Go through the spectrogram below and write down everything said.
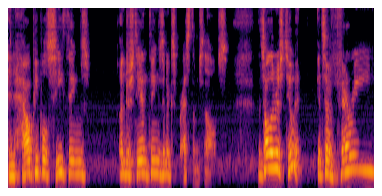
and how people see things, understand things, and express themselves. That's all there is to it. It's a very,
